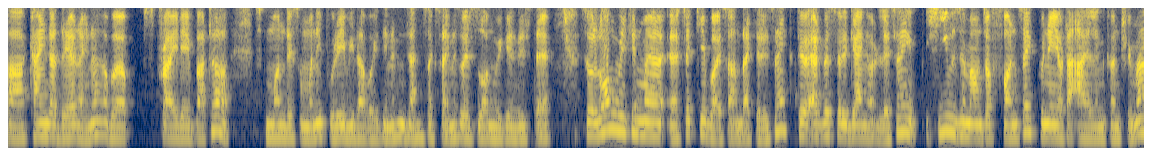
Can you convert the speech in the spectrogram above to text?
kind a there होइन अब फ्राइडेबाट मन्डेसम्म नै पुरै विदा भइदिनु पनि जान सक्छ होइन? So it's long weekend is there so long विकेन्डमा चाहिँ के भएछ भन्दाखेरि चाहिँ त्यो एडभर्सरी ग्याङहरूले चाहिँ ह्युज एमाउन्ट अफ फन्ड चाहिँ कुनै एउटा आइल्यान्ड कन्ट्रीमा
